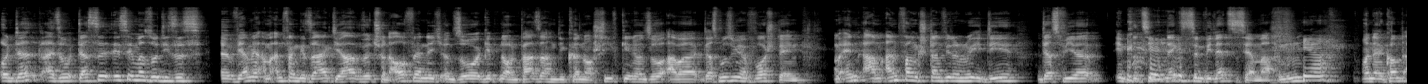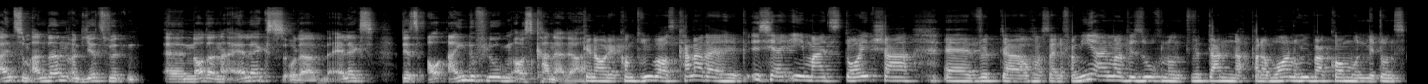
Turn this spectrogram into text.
Und das, also das ist immer so dieses, äh, wir haben ja am Anfang gesagt, ja, wird schon aufwendig und so, gibt noch ein paar Sachen, die können auch schief gehen und so, aber das muss ich mir vorstellen. Am, Ende, am Anfang stand wieder nur die Idee, dass wir im Prinzip Nextsim wie letztes Jahr machen. Ja. Und dann kommt eins zum anderen und jetzt wird äh, Northern Alex oder Alex jetzt eingeflogen aus Kanada. Genau, der kommt rüber aus Kanada, ist ja ehemals Deutscher, äh, wird da auch noch seine Familie einmal besuchen und wird dann nach Paderborn rüberkommen und mit uns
